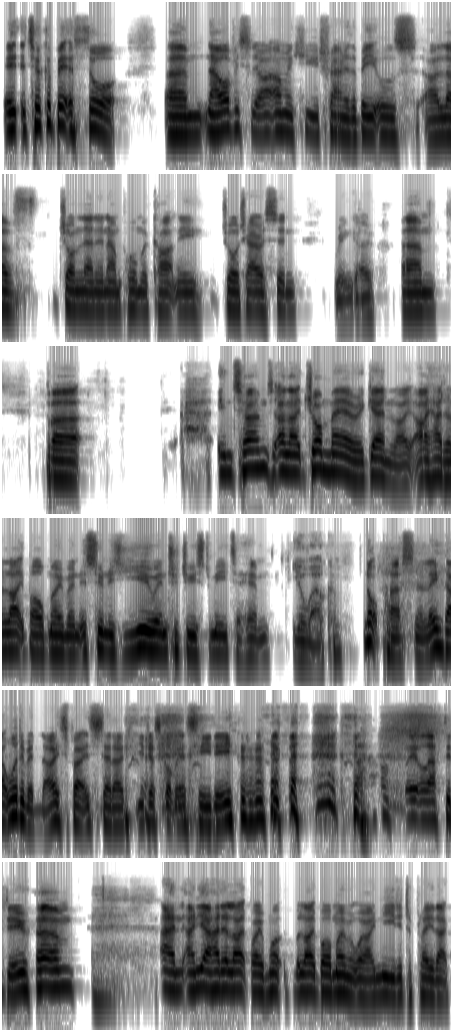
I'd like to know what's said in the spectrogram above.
it, it, took a bit of thought. Um, now, obviously, I'm a huge fan of the Beatles. I love John Lennon and Paul McCartney, George Harrison, Ringo. Um, but in terms and like John Mayer again, like I had a light bulb moment as soon as you introduced me to him. You're welcome. Not personally, that would have been nice, but instead I, you just got me a CD. It'll have to do. Um, and and yeah, I had a light bulb light bulb moment where I needed to play that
